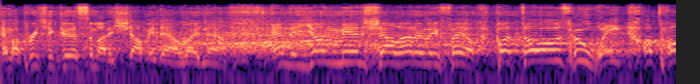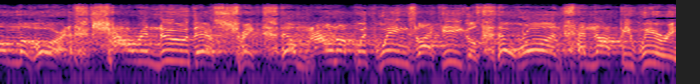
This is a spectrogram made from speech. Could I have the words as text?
Am I preaching good? Somebody shout me down right now. And the young men shall utterly fail, but those who wait upon the Lord shall renew their strength. They'll mount up with wings like eagles. They'll run and not be weary.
